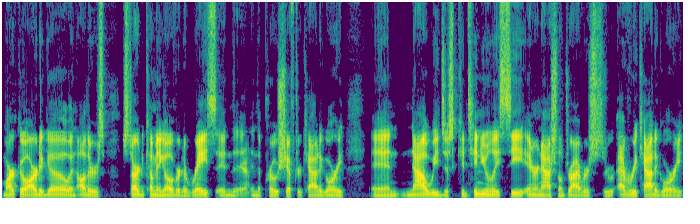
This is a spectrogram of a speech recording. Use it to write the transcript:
Marco Ardigo and others started coming over to race in the yeah. in the pro shifter category and now we just continually see international drivers through every category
